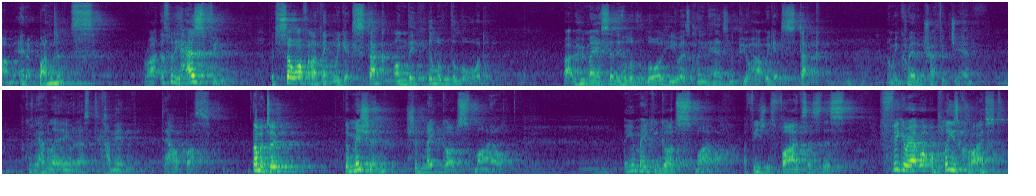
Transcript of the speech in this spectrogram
um, an abundance, right? That's what he has for you. But so often I think we get stuck on the hill of the Lord. Right? Who may ascend the hill of the Lord? He who has clean hands and a pure heart. We get stuck and we create a traffic jam because we haven't let anyone else to come in to help us. Number two, the mission should make God smile. Are you making God smile? Ephesians 5 says this figure out what will please Christ,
